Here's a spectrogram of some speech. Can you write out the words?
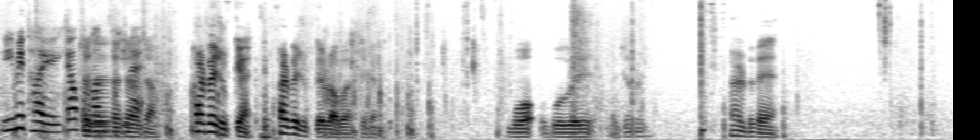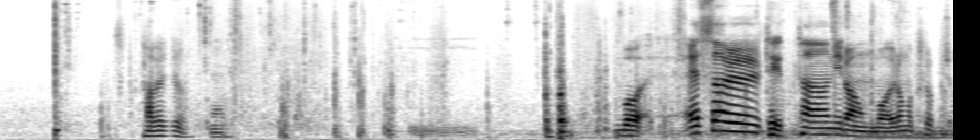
이미 다 얘기하고 난 뒤네. 자자자자 8배 줄게 8배 줄게 일로 와봐 세정 뭐뭐왜 왜 저래 8배 4배 줘 어. 뭐 SR 대탄이랑 뭐 이런 거 필요 없죠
